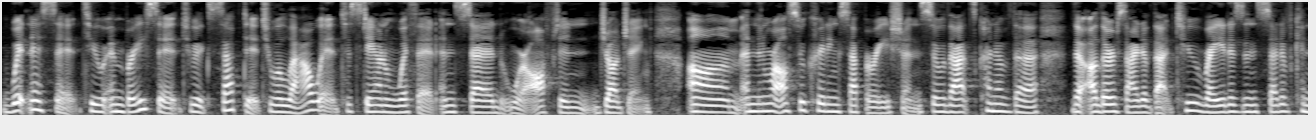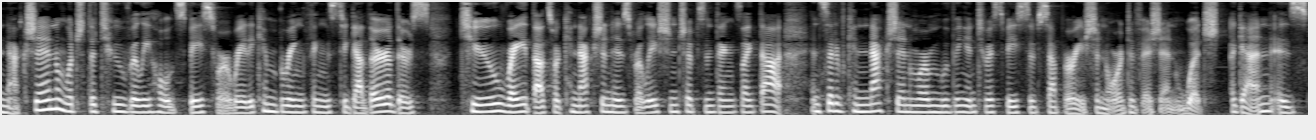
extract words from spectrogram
witness it, to embrace it, to accept it, to allow it, to stand with it. Instead, we're often judging. Um, and then we're also creating separation. So that's kind of the the other side of that too, right? Is instead of connection, which the two really hold space for, right? It can bring things together. There's two, right? That's what connection is, relationships and things like that. Instead of connection, we're moving into a space of separation or division, which again is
